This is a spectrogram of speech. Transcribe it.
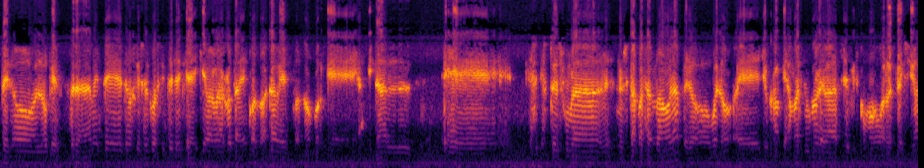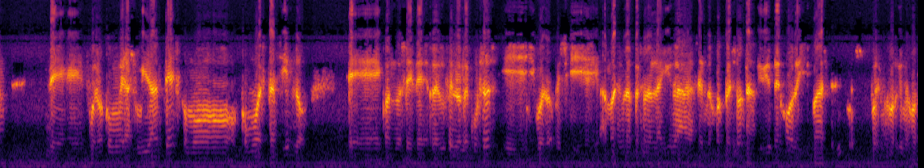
pero lo que verdaderamente tenemos que ser conscientes es que hay que valorarlo también cuando acabe esto, ¿no? Porque al final eh, esto es una nos está pasando ahora, pero bueno, eh, yo creo que a más de uno le va a servir como reflexión cómo era su vida antes, cómo, cómo está siendo eh, cuando se reducen los recursos y, y, bueno, pues si a más de una persona le ayuda a ser mejor persona, a vivir mejor y más, pues, pues mejor que mejor.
